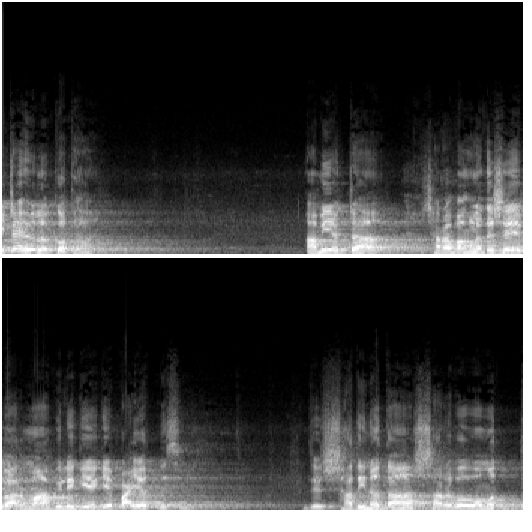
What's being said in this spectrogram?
তো এইটাই হলো কথা। আমি একটা সারা বাংলাদেশে এবার মাহফিলে গিয়ে গিয়ে বায়াত নিছি যে স্বাধীনতা, সার্বভৌমত্ব,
